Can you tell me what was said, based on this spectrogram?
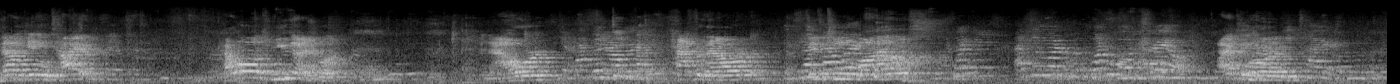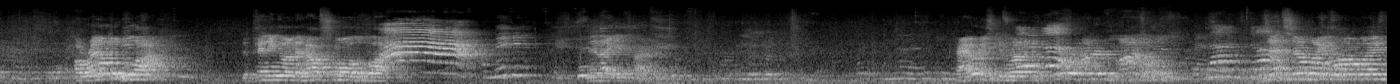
without getting tired. How long can you guys run? An hour? Half an hour? 15 miles? I can run one whole trail. I can run tired. around the block, depending on how small the block is. I made it. Then I get tired. Coyotes can run 400 miles. Does that sound like a long way?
